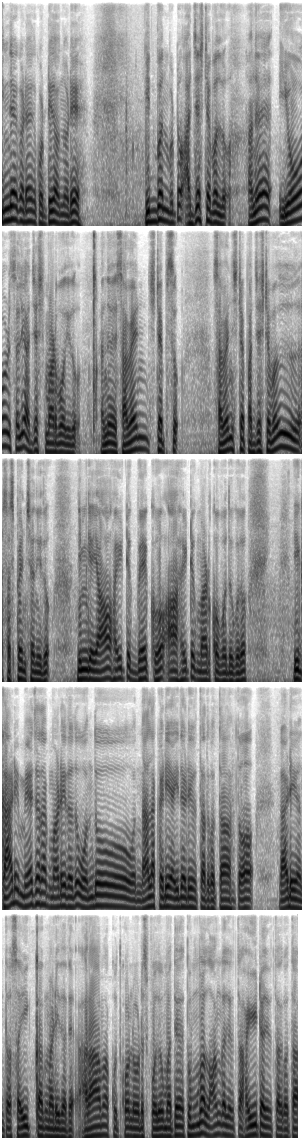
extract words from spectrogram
ಹಿಂದೆಗಡೆ ಕೊಟ್ಟಿದ್ದಾವೆ ನೋಡಿ. ಇದು ಬಂದ್ಬಿಟ್ಟು ಅಡ್ಜಸ್ಟೇಬಲ್ಲು ಅಂದರೆ ಏಳು ಸಲ ಅಡ್ಜಸ್ಟ್ ಮಾಡ್ಬೋದು ಇದು. ಅಂದರೆ seven steps seven step adjustable suspension ಇದು. ನಿಮಗೆ ಯಾವ ಹೈಟಿಗೆ ಬೇಕು ಆ ಹೈಟಿಗೆ ಮಾಡ್ಕೋಬೋದು ಗುರು. ಈ ಗಾಡಿ ಮೇಜರಾಗಿ ಮಾಡಿರೋದು ಒಂದು ನಾಲ್ಕು ಅಡಿ ಐದು ಅಡಿ ಇರ್ತದೆ ಗೊತ್ತಾ? ಅಂತೋ ಗಾಡಿ ಅಂತ ಸೈಕಾಗಿ ಮಾಡಿದ್ದಾರೆ ಆರಾಮಾಗಿ ಕುತ್ಕೊಂಡು ಓಡಿಸ್ಬೋದು. ಮತ್ತು ತುಂಬ ಲಾಂಗಲ್ಲಿ ಇರ್ತದೆ ಹೈಟಲ್ಲಿ ಇರ್ತದೆ ಗೊತ್ತಾ?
